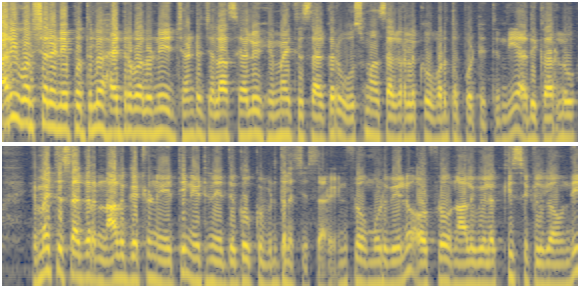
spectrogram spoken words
భారీ వర్షాల నేపథ్యంలో హైదరాబాద్లోని జంట జలాశయాలు హిమాయత్ సాగర్ ఉస్మాన్ సాగర్లకు వరద పోటెత్తింది అధికారులు హిమాయత్ సాగర్ నాలుగు గేట్లను ఎత్తి నీటిని దిగువకు విడుదల చేశారు. ఇన్ఫ్లో మూడు వేలు అవుట్ఫ్లో నాలుగు వేల క్యూసిక్లుగా ఉంది.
